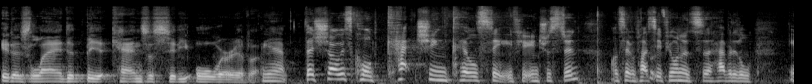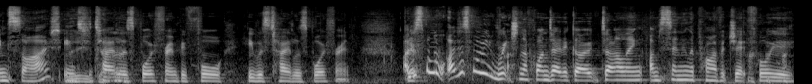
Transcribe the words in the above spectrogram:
it has landed, be it Kansas City or wherever. Yeah. The show is called Catching Kelce, if you're interested, on 7 Plus. If you wanted to have a little insight into Taylor's boyfriend before he was Taylor's boyfriend. I just want to. I just want to be rich enough one day to go, darling. I'm sending the private jet for you.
